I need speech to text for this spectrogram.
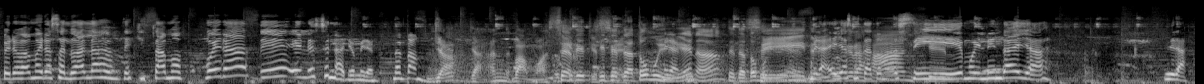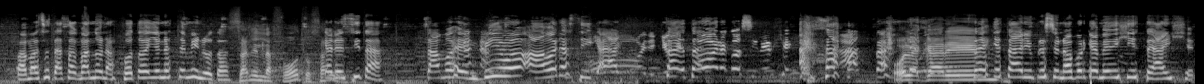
pero vamos a ir a saludarla desde que estamos fuera del escenario. Miren, nos vamos. Ya, Ya, anda. Vamos a hacer. Que te, que te trató muy Mira, bien, ¿ah? Te trató muy Sí, bien. te- Mira, ella que se tomando. ángel. Sí, muy linda ella. Mira, vamos a estar sacando una foto de ella en este minuto. Sale en la foto, sale. Karencita, estamos en vivo, ahora sí. Que está- ahora con Sinergia. Hola, ¿Sabes Karen. que estaban impresionados porque me dijiste Ángel?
